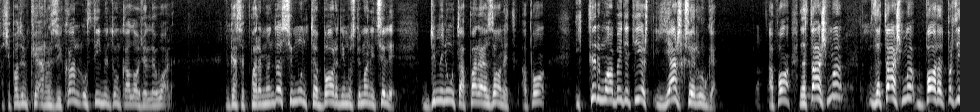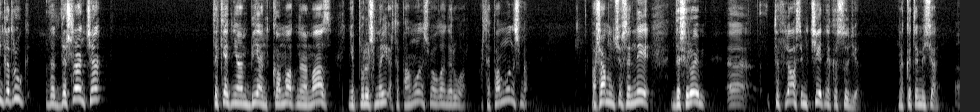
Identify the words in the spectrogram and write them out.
Saqë padyshim që rrezikon udhëtimin tonë kah Allahu xhele ue ala. Ngase paramendo si mund të bëhet një musliman i cili 2 minuta para ezanit apo i tërë muhabeti i tij është jashtë kësaj rruge. Apo dhe tashmë dhe tashmë bartet për në këtë rrugë dhe dëshiron që të ketë një ambient komod në namaz, një përkushtim është e pamundshme vëlla i nderuar, është e pamundshme. Për shembull, nëse ne dëshirojmë ë të flasim qetë në këtë studio, në këtë emision. Po.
